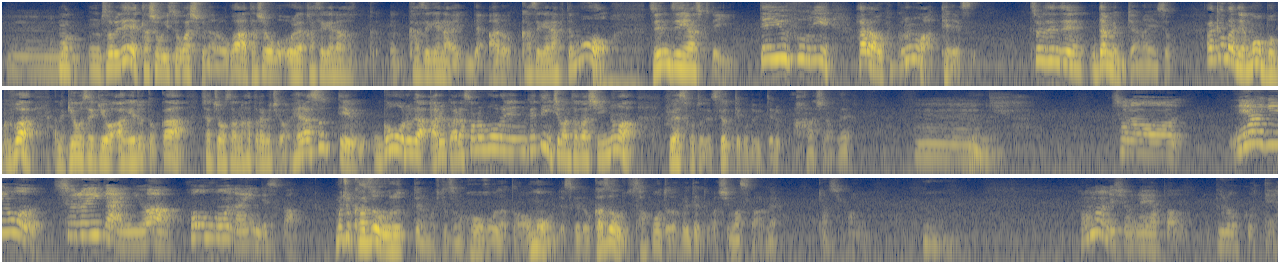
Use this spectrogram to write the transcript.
うん。もうそれで多少忙しくなろうが多少俺が稼げな稼げないであろ稼げなくても全然安くていいっていうふうに腹をくくるのは手です。それ全然ダメじゃないんですよあくまでも僕はあの業績を上げるとか社長さんの働く時間を減らすっていうゴールがあるからそのゴールに向けて一番正しいのは増やすことですよってことを言ってる話なので、うん。うん。その値上げをする以外には方法ないんですか？もちろん数を売るっていうのも一つの方法だとは思うんですけど数を売るとサポートが増えたりとかしますからね、確かうん。に何なんでしょうねやっぱブロックって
